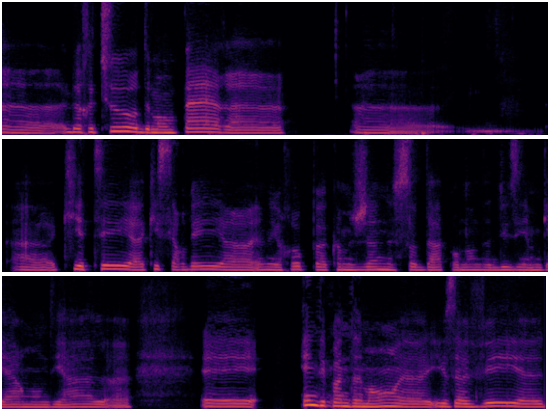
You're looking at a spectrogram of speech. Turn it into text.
le retour de mon père. qui était, qui servait en Europe comme jeune soldat pendant la deuxième guerre mondiale. et Indépendamment, euh, ils avaient euh,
